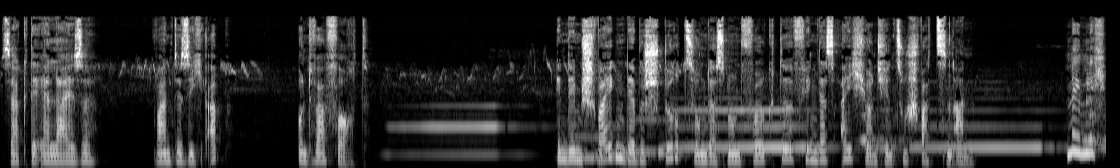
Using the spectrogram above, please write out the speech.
sagte er leise, wandte sich ab und war fort. In dem Schweigen der Bestürzung, das nun folgte, fing das Eichhörnchen zu schwatzen an. Nämlich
